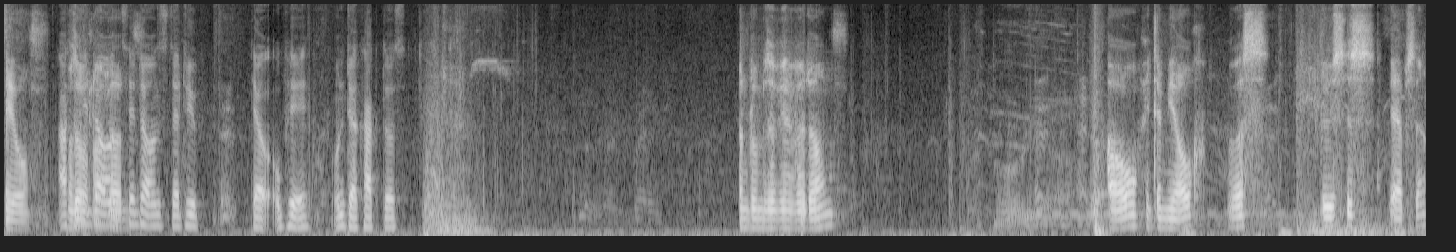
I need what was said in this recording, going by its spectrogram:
Jo. Ach, hinter uns, hinter uns der Typ. Der OP und der Kaktus. Bleiben sie auf jeden Fall down. Au, hinter mir auch. Was? Böses? Erbse.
